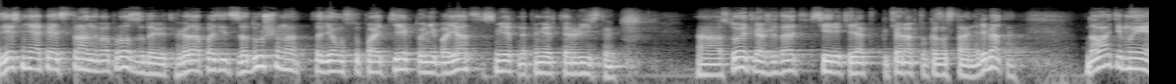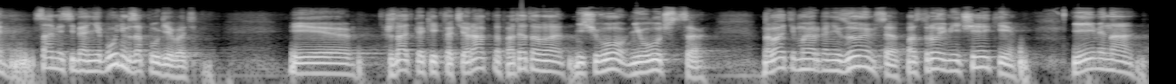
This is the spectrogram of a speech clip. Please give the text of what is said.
Здесь мне опять странный вопрос задают. Когда оппозиция задушена, за дело вступают те, кто не боятся смерти, например, террористы. А стоит ли ожидать серии терактов, терактов в Казахстане? Ребята, давайте мы сами себя не будем запугивать и ждать каких-то терактов. От этого ничего не улучшится. Давайте мы организуемся, построим ячейки, и именно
